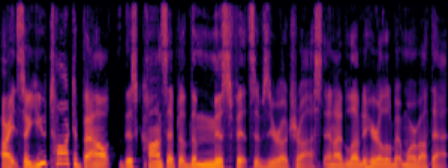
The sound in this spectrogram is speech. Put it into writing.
All right. So you talked about this concept of the misfits of zero trust, and I'd love to hear a little bit more about that.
